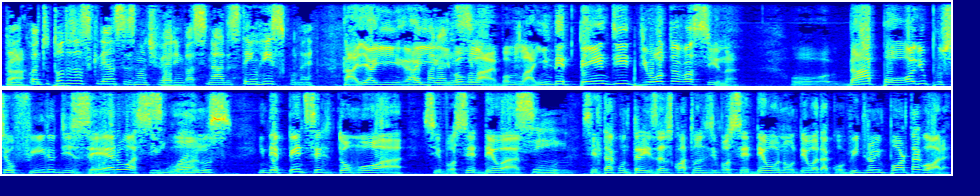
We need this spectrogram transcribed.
Tá. Então, enquanto todas as crianças não tiverem vacinadas, tem o risco, né? Tá, e aí, aí vamos lá, vamos lá. Independe de outra vacina. O, dá polio pro seu filho de 0 a 5 Cinco anos. anos. Independe se ele tomou a. Se você deu a. Sim. Se ele tá com 3 anos, 4 anos e você deu ou não deu a da Covid, não importa agora.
